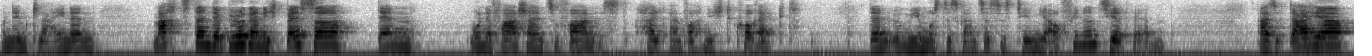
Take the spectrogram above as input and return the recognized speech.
Und im Kleinen macht es dann der Bürger nicht besser, denn ohne Fahrschein zu fahren ist halt einfach nicht korrekt. Denn irgendwie muss das ganze System ja auch finanziert werden. Also daher,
